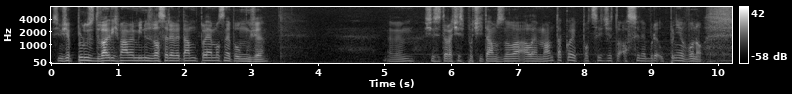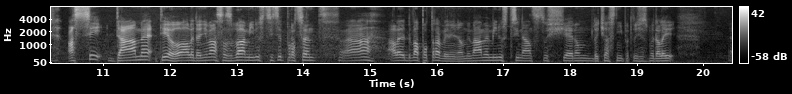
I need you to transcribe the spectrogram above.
myslím, že plus 2, když máme minus 29, nám úplně moc nepomůže. Nevím, ještě si to radši spočítám znova, ale mám takový pocit, že to asi nebude úplně ono. Asi dáme, jo, ale daňová sazba minus 30%, ah, ale dva potraviny, no. My máme minus 13, což je jenom dočasný, protože jsme dali uh,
